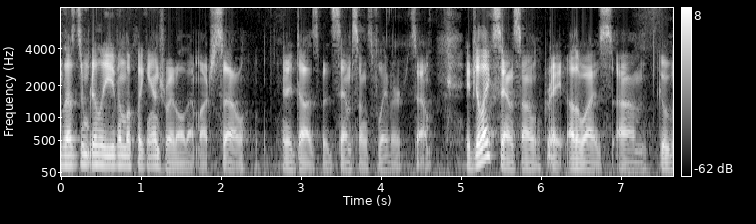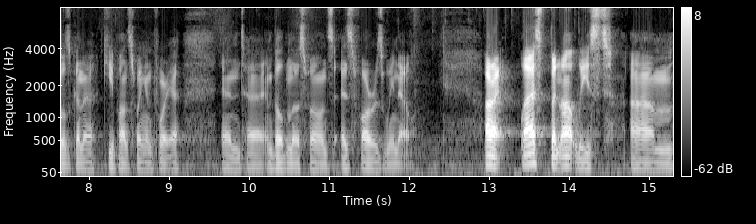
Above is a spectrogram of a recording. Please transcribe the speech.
doesn't really even look like Android all that much. So, and it does, but it's Samsung's flavor. So, if you like Samsung, great. Otherwise, um, Google's gonna keep on swinging for you, and uh, and building those phones as far as we know. All right, last but not least, um,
